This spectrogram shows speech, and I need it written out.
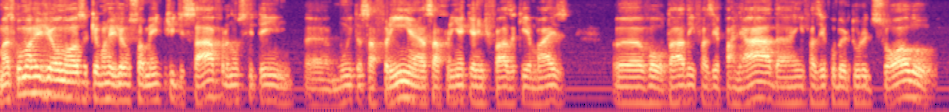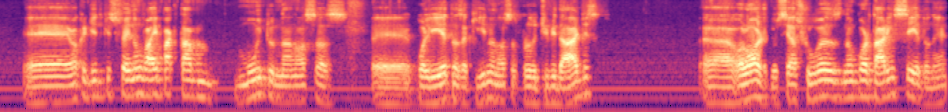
Mas como a região nossa, que é uma região somente de safra, não se tem é, muita safrinha, a safrinha que a gente faz aqui é mais uh, voltada em fazer palhada, em fazer cobertura de solo, é, eu acredito que isso aí não vai impactar muito nas nossas é, colheitas aqui, nas nossas produtividades. Uh, lógico, se as chuvas não cortarem cedo, né?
